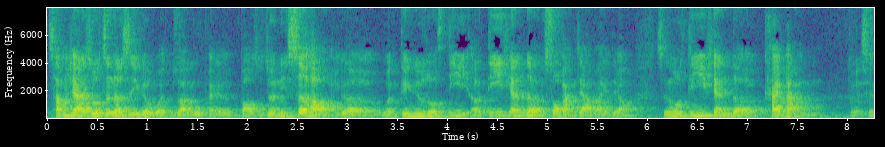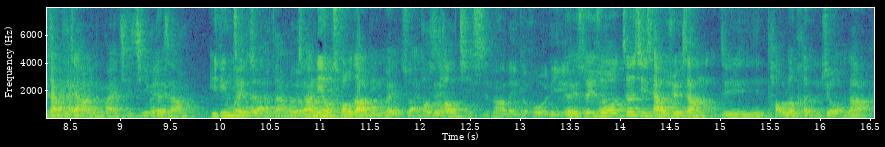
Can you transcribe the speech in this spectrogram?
长期来说真的是一个稳赚不赔的报酬。就是你设好一个稳定，就是说第一呃第一天的收盘价卖掉，甚至说第一天的开盘对开盘价一卖，其实基本上一定会赚，只要你有抽到，一定会赚，都是好几十趴的一个获利。对，所以说这期财务学上已经已经讨论很久了，那。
